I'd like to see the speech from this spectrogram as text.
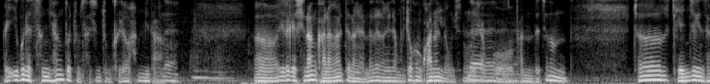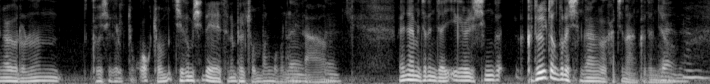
그러니까 이번에 성향도 좀 사실 좀 그러합니다. 네. 어, 이렇게 신앙 가능할 때는 옛날에는 그냥 무조건 관을 용신으로 네, 잡고 네, 네. 봤는데 저는 저 개인적인 생각으로는 그것이 꼭좀 지금 시대에서는 별 좋은 방법은 아니다. 네. 왜냐하면 저는 이제 이걸 신가 그럴 정도로 심각한 것 같지는 않거든요. 네. 네. 음.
